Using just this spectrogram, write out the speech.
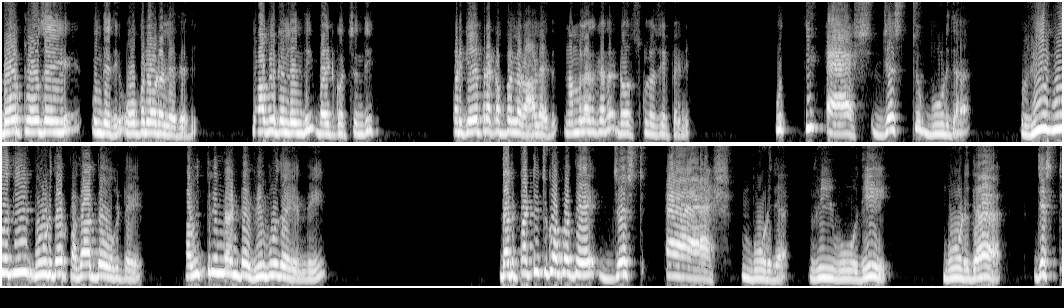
డోర్ క్లోజ్ అయ్యి ఉంది అది ఓపెన్ అవ్వడం లేదు అది. లోపలికి వెళ్ళింది బయటకు వచ్చింది. వాడికి ఏ ప్రకంపనలో రాలేదు. నమ్మలేదు కదా? డోర్స్ క్లోజ్ అయిపోయినాయి. The ash. జస్ట్ బూడిద. విభూది బూడిద పదార్థం ఒకటే. పవిత్రంగా అంటే విభూది అయింది. దాన్ని పట్టించుకోకపోతే జస్ట్ యాష్ బూడిద. విభూది బూడిద. Just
